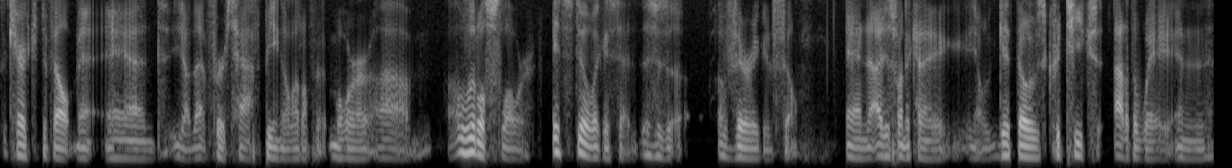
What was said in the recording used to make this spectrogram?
the character development and you know that first half being a little bit more um, a little slower it's still like i said this is a, a very good film and i just want to kind of you know get those critiques out of the way and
